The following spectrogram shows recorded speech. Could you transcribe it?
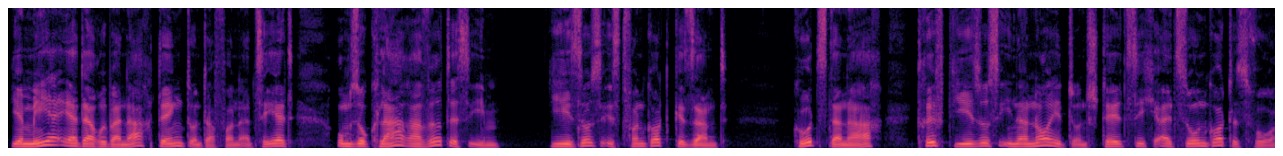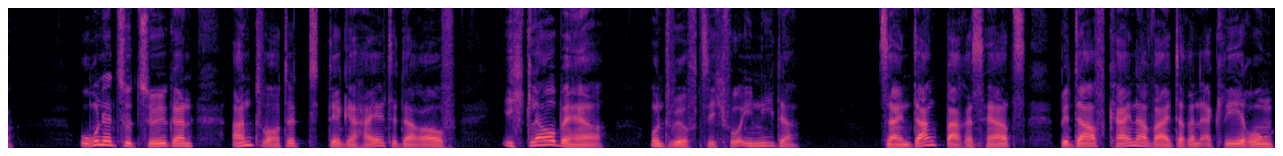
Je mehr er darüber nachdenkt und davon erzählt, umso klarer wird es ihm. Jesus ist von Gott gesandt. Kurz danach trifft Jesus ihn erneut und stellt sich als Sohn Gottes vor. Ohne zu zögern antwortet der Geheilte darauf Ich glaube, Herr, und wirft sich vor ihm nieder. Sein dankbares Herz bedarf keiner weiteren Erklärung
